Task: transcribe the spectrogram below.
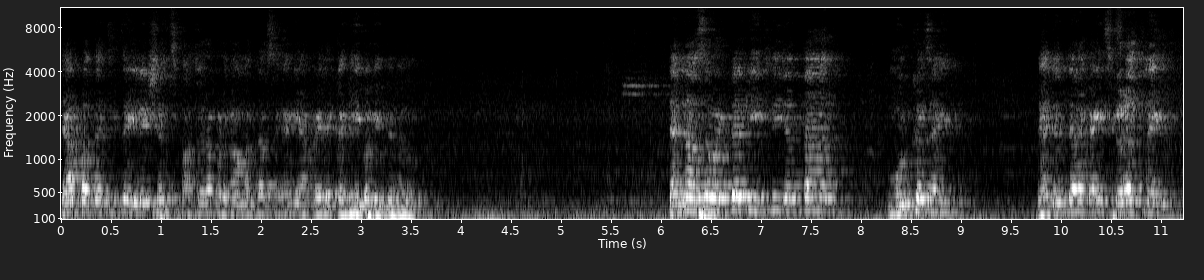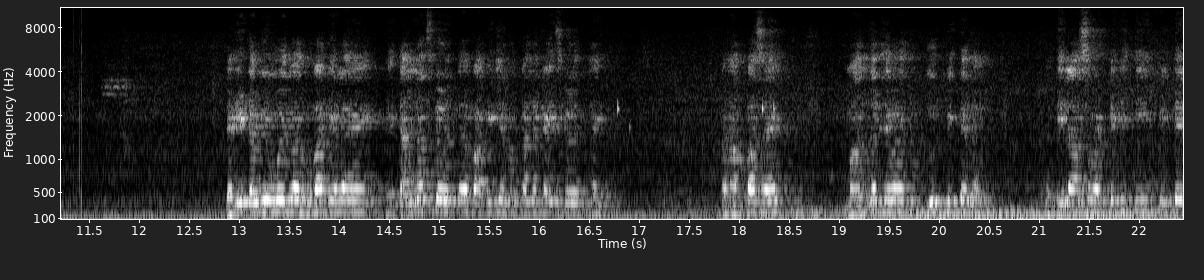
त्या पद्धतीचं इलेक्शन पाचोरा भडगाव मतदारसंघाने या पहिले कधीही बघितलेलं नव्हतं. त्यांना असं वाटतं की इथली जनता मूर्खच आहे. ह्या जनतेला काहीच कळत नाही. त्यांनी डमी उमेदवार उभा केलाय हे त्यांनाच कळतं बाकीच्या लोकांना काहीच कळत नाही. पण आप्पासाहेब मांजर जेव्हा दूध पिते ना तर तिला असं वाटतं की ती पिते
